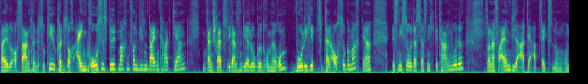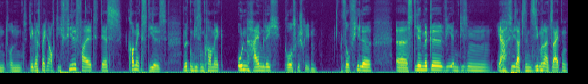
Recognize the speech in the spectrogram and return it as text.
weil du auch sagen könntest, okay, du könntest auch ein großes Bild machen von diesen beiden Charakteren und dann schreibst du die ganzen Dialoge drumherum. Wurde hier zum Teil auch so gemacht, ja. Ist nicht so, dass das nicht getan wurde, sondern vor allem diese Art der Abwechslung und, und dementsprechend auch die Vielfalt des Comic-Stils wird in diesem Comic unheimlich groß geschrieben. So viele äh, Stilmittel wie in diesem, ja, wie gesagt, sind 700 Seiten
